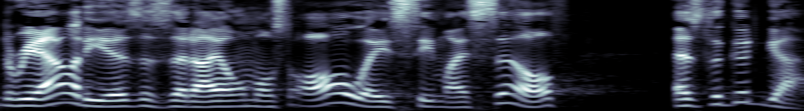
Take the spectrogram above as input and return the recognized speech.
The reality is, is that I almost always see myself as the good guy.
